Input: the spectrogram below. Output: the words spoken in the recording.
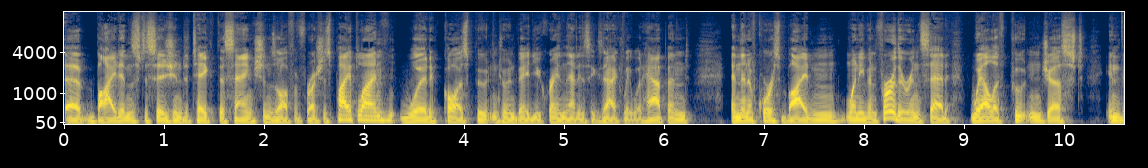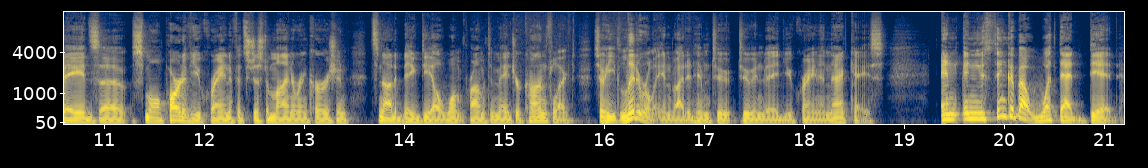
uh, Biden's decision to take the sanctions off of Russia's pipeline would cause Putin to invade Ukraine. That is exactly what happened. And then, of course, Biden went even further and said, well, if Putin just invades a small part of Ukraine, if it's just a minor incursion, it's not a big deal, won't prompt a major conflict. So he literally invited him to, to invade Ukraine in that case. And, and you think about what that did.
